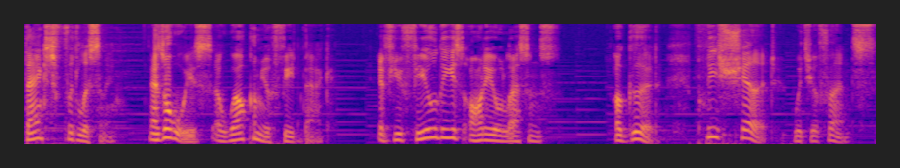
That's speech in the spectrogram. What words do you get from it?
Thanks for listening. As always, I welcome your feedback. If you feel these audio lessons are good, please share it with your friends.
